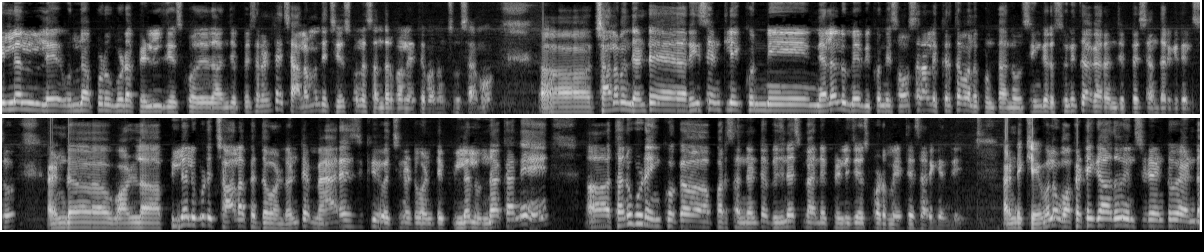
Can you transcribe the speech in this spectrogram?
పిల్లలు లే- ఉన్నప్పుడు కూడా పెళ్ళి చేసుకోలేదా అని చెప్పేసి అంటే చాలా మంది చేసుకున్న సందర్భాలు అయితే మనం చూసాము. చాలా మంది అంటే రీసెంట్లీ కొన్ని నెలలు మేబీ కొన్ని సంవత్సరాల క్రితం అనుకుంటాను సింగర్ సునీత గారు అని చెప్పేసి అందరికీ తెలుసు. అండ్ వాళ్ళ పిల్లలు కూడా చాలా పెద్దవాళ్ళు. అంటే మ్యారేజ్కి వచ్చినటువంటి పిల్లలు ఉన్నా కానీ తను కూడా ఇంకొక పర్సన్ అంటే బిజినెస్ మ్యాన్ పెళ్ళి చేసుకోవడం అయితే జరిగింది. అండ్ కేవలం ఒకటి కాదు ఇన్సిడెంట్ అండ్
